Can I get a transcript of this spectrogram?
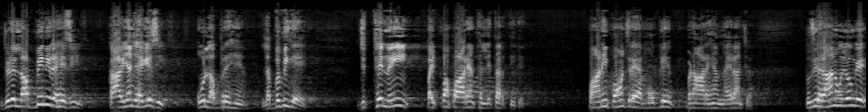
ਜਿਹੜੇ ਲੱਭ ਹੀ ਨਹੀਂ ਰਹੇ ਸੀ, ਕਾਗਜ਼ਾਂ 'ਚ ਹੈਗੇ ਸੀ, ਉਹ ਲੱਭ ਰਹੇ ਹਾਂ ਲੱਭ ਵੀ ਗਏ। ਜਿੱਥੇ ਨਹੀਂ, ਪਾਈਪਾਂ ਪਾ ਰਹੇ ਹਾਂ ਥੱਲੇ ਧਰਤੀ ਤੇ। ਪਾਣੀ ਪਹੁੰਚ ਰਿਹਾ, ਮੋਗੇ ਬਣਾ ਰਹੇ ਹਾਂ ਨਹਿਰਾਂ 'ਚ। ਤੁਸੀਂ ਹੈਰਾਨ ਹੋ ਜਾਓਗੇ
